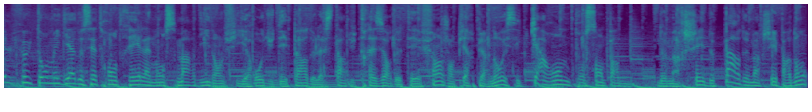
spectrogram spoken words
C'est le feuilleton média de cette rentrée, l'annonce mardi dans le Figaro du départ de la star du 13h de TF1, Jean-Pierre Pernaud, et ses 40% de marché, de part de marché, pardon,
